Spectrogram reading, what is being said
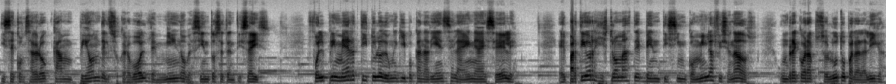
y se consagró campeón del Super Bowl de 1976. Fue el primer título de un equipo canadiense en la NASL. El partido registró más de 25.000 aficionados, un récord absoluto para la liga.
